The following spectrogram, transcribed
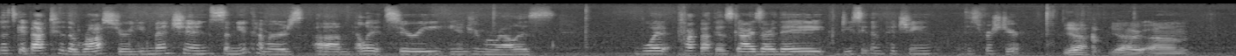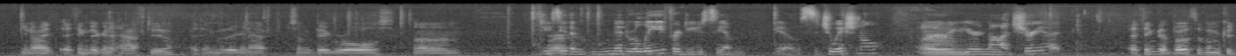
let's get back to the roster. You mentioned some newcomers, um, Elliot Surrey, Andrew Morales. What talk about those guys? Are they? Do you see them pitching this first year? Yeah, yeah. Um, you know, I, I think they're gonna have to. I think they're gonna have some big roles. Um, Do you see them mid relief, or do you see them, you know, situational, or um, you're not sure yet? I think that both of them could.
